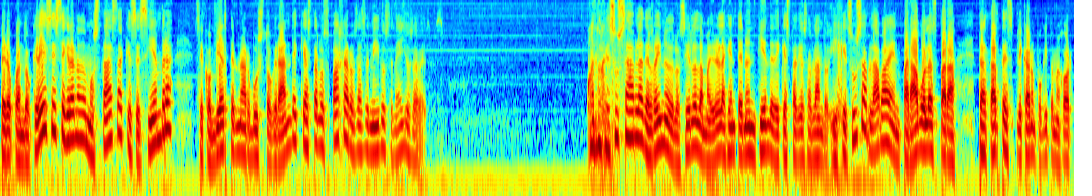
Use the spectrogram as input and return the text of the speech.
pero cuando crece ese grano de mostaza que se siembra, se convierte en un arbusto grande que hasta los pájaros hacen nidos en ellos a veces. Cuando Jesús habla del reino de los cielos, la mayoría de la gente no entiende de qué está Dios hablando. Y Jesús hablaba en parábolas para tratarte de explicar un poquito mejor.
